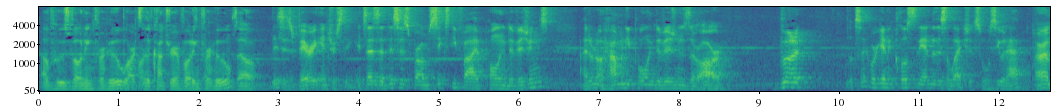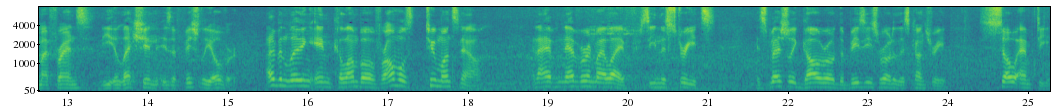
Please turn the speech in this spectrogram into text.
of who's voting for who, what parts of the country are voting for who. So this is very interesting. It says that this is from 65 polling divisions. I don't know how many polling divisions there are, but looks like we're getting close to the end of this election, so we'll see what happens. All right, my friends, the election is officially over. I've been living in Colombo for almost two months now, and I have never in my life seen the streets, especially Galle Road, the busiest road of this country, so empty.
